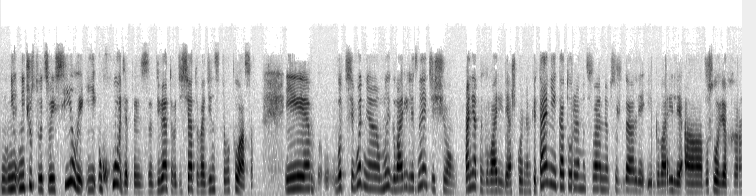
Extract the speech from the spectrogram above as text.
не, не чувствуют свои силы и уходят из 9, 10, 11 классов. И вот сегодня мы говорили, знаете, еще, понятно, говорили о школьном питании, которое мы с вами обсуждали, и говорили о, в условиях э,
